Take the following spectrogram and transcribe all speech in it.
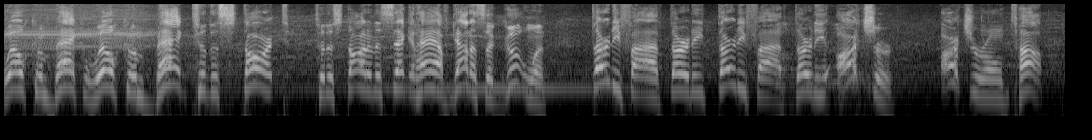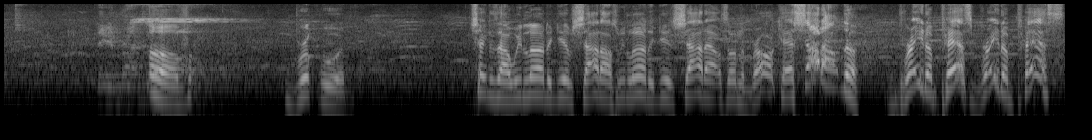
Welcome back, welcome back to the start, to the start of the second half. Got us a good one. 35-30, 35-30. Archer, Archer on top of Brookwood. Check this out. We love to give shout outs. We love to give shout outs on the broadcast. Shout out to Breda Pest. Breda Pest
